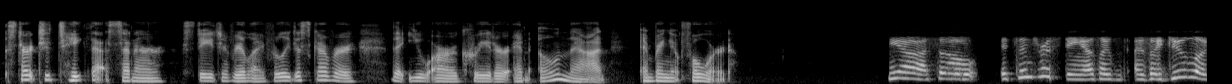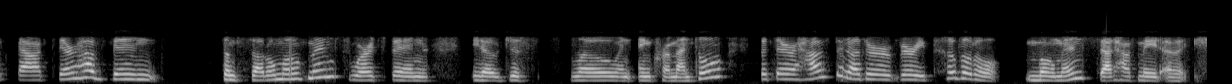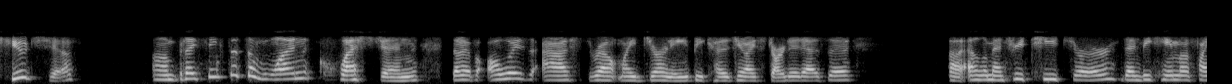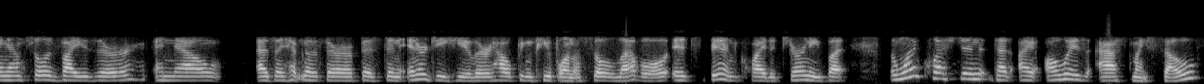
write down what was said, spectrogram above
start to take that center stage of your life, really discover that you are a creator and own that and bring it forward? Yeah, so it's interesting as I as I do look back, there have been some subtle movements where it's been, you know, just slow and incremental. But there have been other very pivotal moments that have made a huge shift. Um, but I think that the one question that I've always asked throughout my journey, because you know I started as a uh, elementary teacher, then became a financial advisor, and now as a hypnotherapist and energy healer helping people on a soul level, it's been quite a journey. But the one question that I always asked myself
